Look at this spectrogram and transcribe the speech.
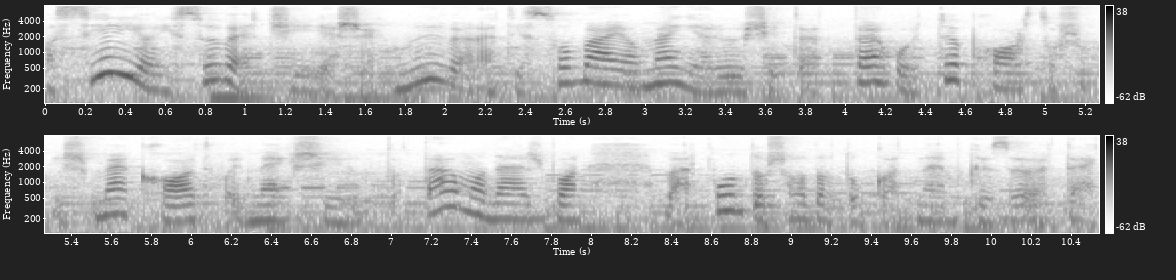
A szíriai szövetségesek műveleti szobája megerősítette, hogy több harcosuk is meghalt vagy megsérült a támadásban, bár pontos adatokat nem közöltek.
